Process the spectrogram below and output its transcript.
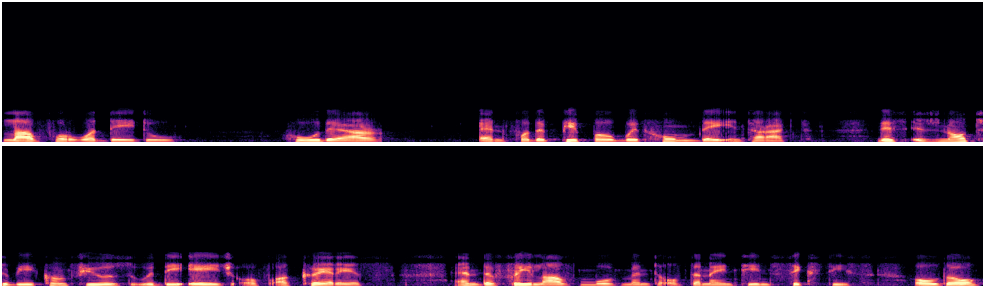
love for what they do, who they are, and for the people with whom they interact. This is not to be confused with the age of Aquarius and the free love movement of the 1960s, although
